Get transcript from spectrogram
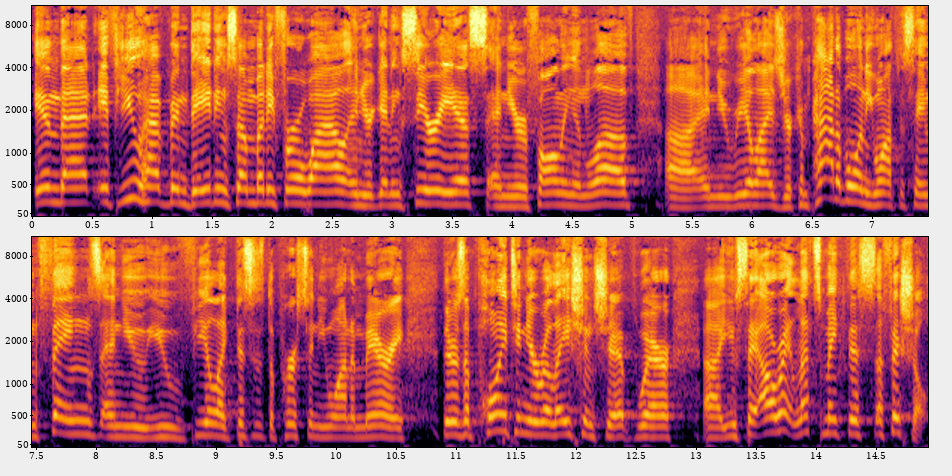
in that if you have been dating somebody for a while and you're getting serious and you're falling in love uh, and you realize you're compatible and you want the same things and you, you feel like this is the person you want to marry, there's a point in your relationship relationship where uh, you say, all right, let's make this official,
